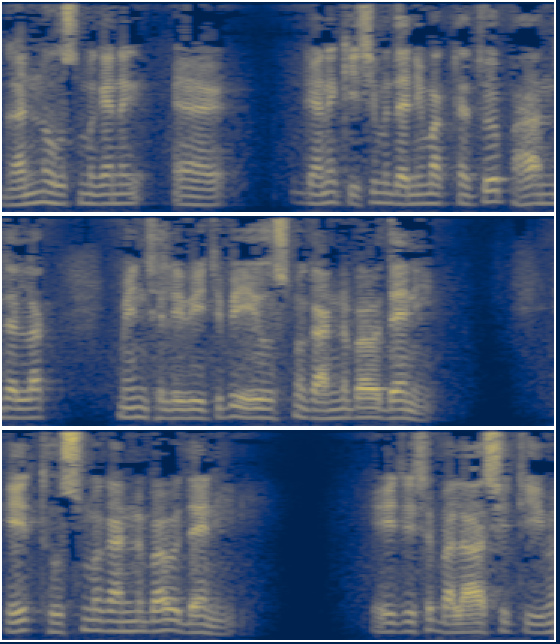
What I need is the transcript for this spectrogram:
ගන්න හුස්ම ගැන ගැන කිසිම දැනීමක් නැතුව පහන් දැල්ලක් මෙන් සෙලවී තිබේ ඒ හුස්ම ගන්න බව දැනේ. ඒත් හුස්ම ගන්න බව දැනේ. ඒ දෙස බලා සිටීම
